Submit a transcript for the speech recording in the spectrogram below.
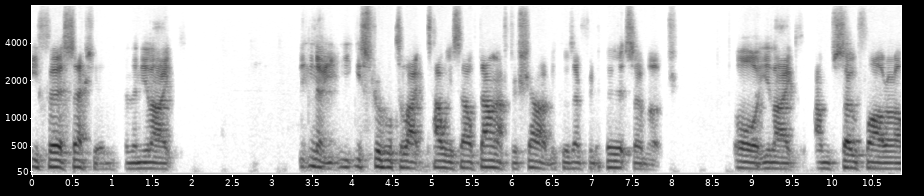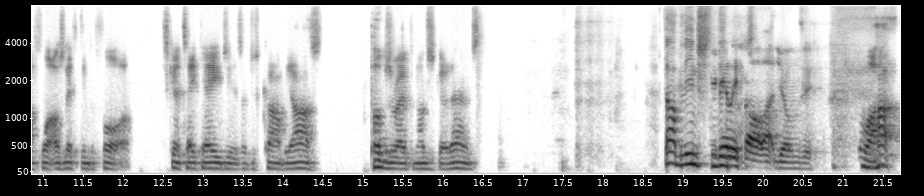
your first session, and then you're like, you know, you, you struggle to like towel yourself down after a shower because everything hurts so much. Or you're like, I'm so far off what I was lifting before. It's going to take ages. I just can't be asked. Pubs are open. I'll just go there. And... That'll be the interesting You really thing. thought that, Jonesy. What?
